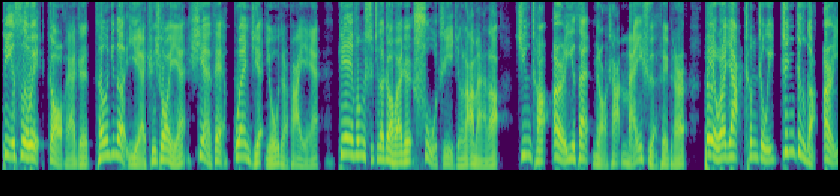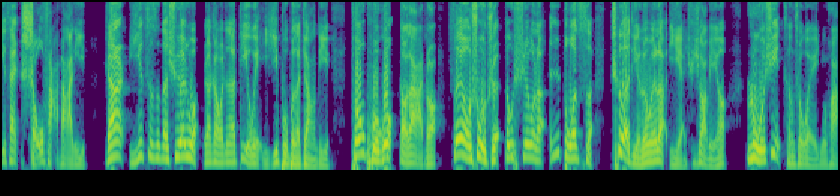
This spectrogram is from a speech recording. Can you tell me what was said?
第四位赵怀真，曾经的野区萧炎，现在关节有点发炎。巅峰时期的赵怀真数值已经拉满了，经常二一三秒杀满血脆皮儿，被玩家称之为真正的二一三手法大帝。然而一次次的削弱，让赵怀真的地位一步步的降低，从普攻到大招，所有数值都削弱了 n 多次，彻底沦为了野区笑柄。鲁迅曾说过一句话：“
